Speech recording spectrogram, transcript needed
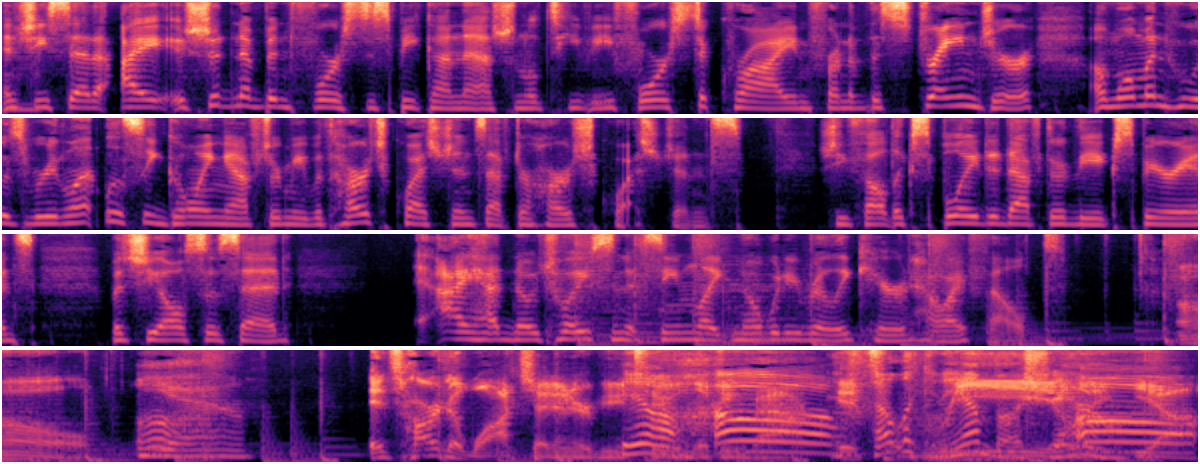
And she said I shouldn't have been forced to speak on national TV, forced to cry in front of the stranger, a woman who was relentlessly going after me with harsh questions after harsh questions. She felt exploited after the experience, but she also said I had no choice and it seemed like nobody really cared how I felt. Oh, Yeah. it's hard to watch that interview too. Yeah. Looking back, it's felt like really, ambush, yeah. yeah,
